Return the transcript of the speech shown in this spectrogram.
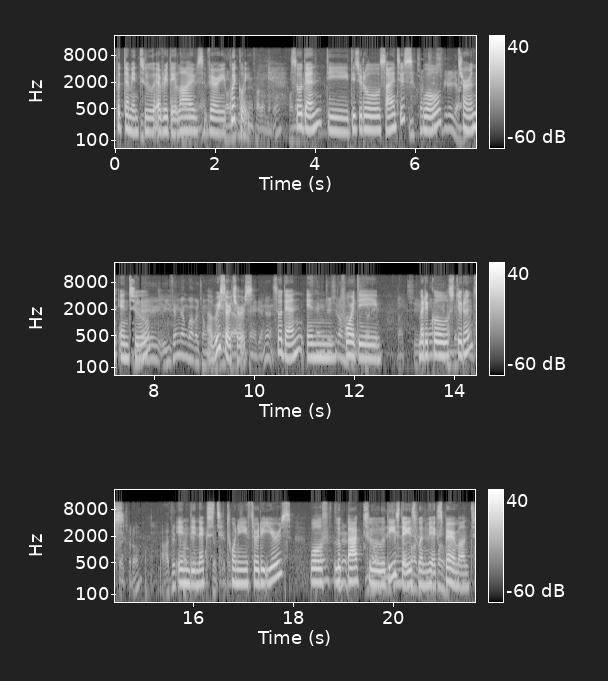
put them into everyday lives very quickly. So then the digital scientists will turn into uh, researchers. So then in for the medical students in the next 20, 30 years will look back to these days when we experiment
